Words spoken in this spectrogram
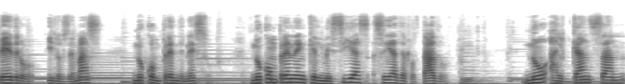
Pedro y los demás no comprenden eso. No comprenden que el Mesías sea derrotado. No alcanzan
